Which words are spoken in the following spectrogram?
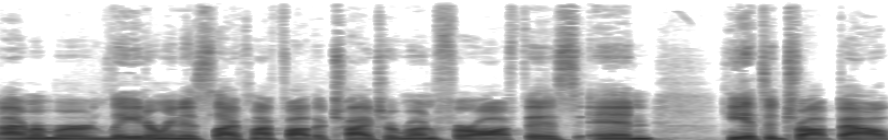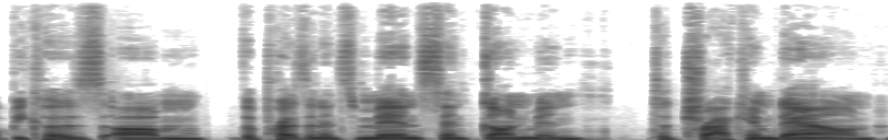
I remember later in his life, my father tried to run for office and he had to drop out because um, the president's men sent gunmen to track him down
